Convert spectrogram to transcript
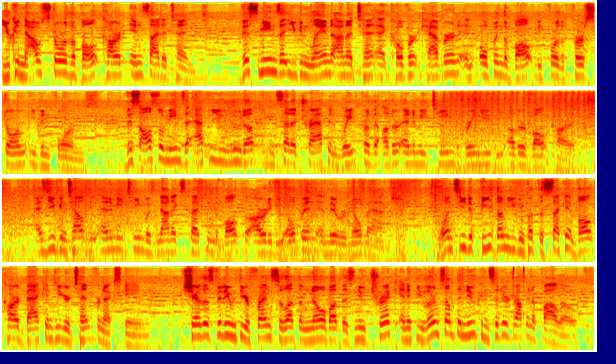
You can now store the vault card inside a tent. This means that you can land on a tent at Covert Cavern and open the vault before the first storm even forms. This also means that after you loot up, you can set a trap and wait for the other enemy team to bring you the other vault card. As you can tell, the enemy team was not expecting the vault to already be open and they were no match. Once you defeat them, you can put the second vault card back into your tent for next game. Share this video with your friends to let them know about this new trick, and if you learned something new, consider dropping a follow.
